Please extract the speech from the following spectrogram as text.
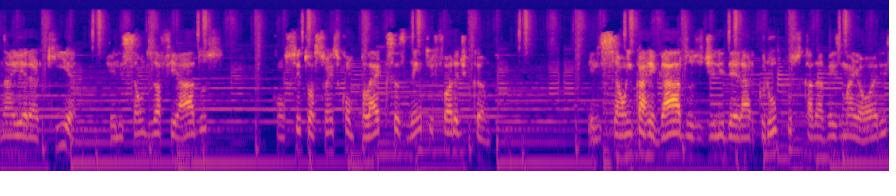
na hierarquia, eles são desafiados com situações complexas dentro e fora de campo. Eles são encarregados de liderar grupos cada vez maiores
